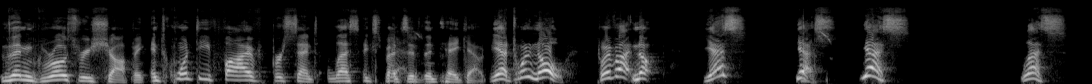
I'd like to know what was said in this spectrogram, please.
than grocery shopping and 25% less expensive Yes. than takeout. Yeah, 20 no. 25 no. Yes? Yes. Yes. Less.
